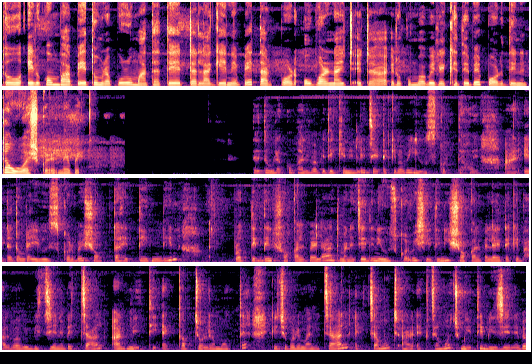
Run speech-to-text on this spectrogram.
তো এরকমভাবে তোমরা পুরো মাথাতে এটা লাগিয়ে নেবে তারপর ওভারনাইট এটা এরকমভাবে রেখে দেবে পরদিন এটা ওয়াশ করে নেবে। তো তোমরা খুব ভালোভাবে দেখে নিলে যে এটা কীভাবে ইউজ করতে হয়। আর এটা তোমরা ইউজ করবে সপ্তাহে তিন দিন প্রত্যেক দিন সকালবেলা মানে যেদিন ইউজ করবে সেদিনই সকালবেলা এটাকে ভালোভাবে ভিজিয়ে নেবে চাল আর মেথি। এক কাপ জলের মধ্যে কিছু পরিমাণ চাল, এক চামচ আর এক চামচ মেথি ভিজিয়ে নেবে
